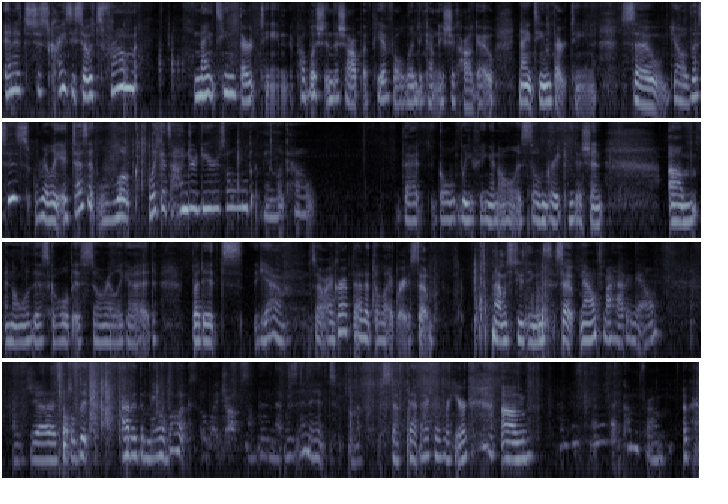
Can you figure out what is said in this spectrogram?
and it's just crazy. So it's from 1913, published in the shop of P.F. Volland and Company, Chicago, 1913. So, y'all, this is really, it doesn't look like it's 100 years old. I mean, look how that gold leafing and all is still in great condition. Um, and all of this gold is still really good. But it's, yeah, so I grabbed that at the library. So that was two things. So now to my happy mail. I just pulled it out of the mailbox. Oh, I dropped something that was in it. I'm going to stuff that back over here. Um, where did that come from? Okay,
